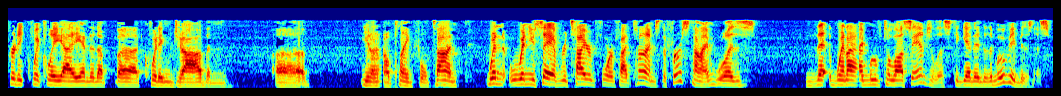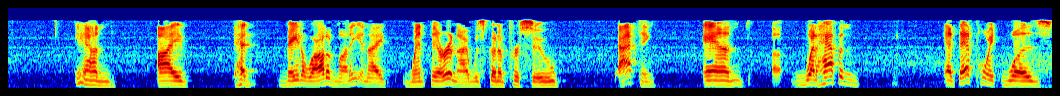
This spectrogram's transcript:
pretty quickly, I ended up uh, quitting job and, uh, you know, playing full time. When when you say I've retired four or five times, the first time was that when I moved to Los Angeles to get into the movie business, and I had made a lot of money, and I went there, and I was going to pursue acting. And uh, what happened at that point was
